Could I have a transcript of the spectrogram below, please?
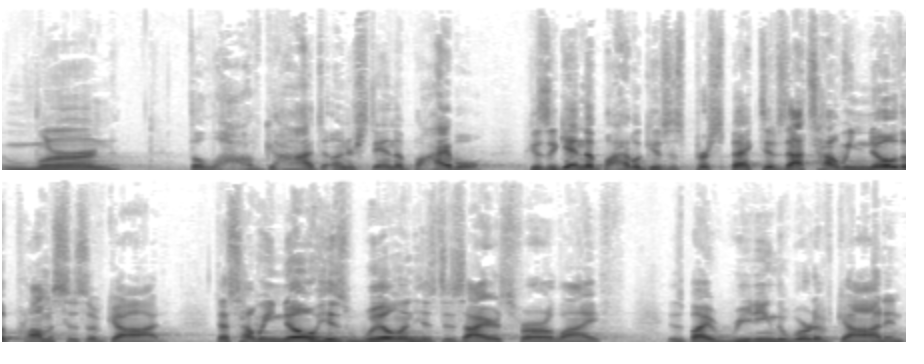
and learn the law of God, to understand the Bible. Because again, the Bible gives us perspectives. That's how we know the promises of God. That's how we know His will and His desires for our life is by reading the Word of God and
